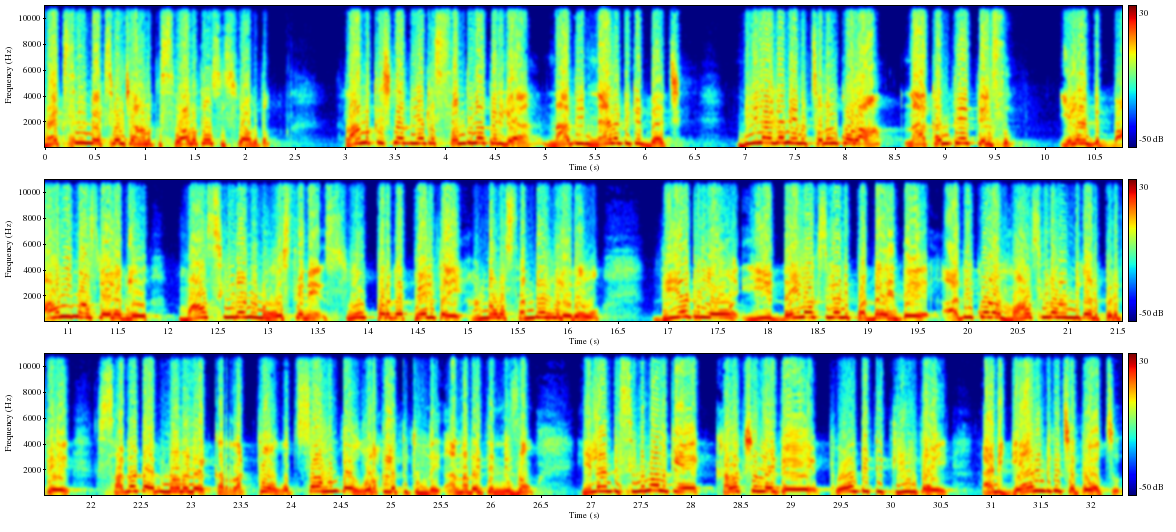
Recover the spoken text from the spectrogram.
Maxi Maxwell ఛానల్కు స్వాగతం సుస్వాగతం. రామకృష్ణ థియేటర్ సందులో పెరిగా నాది నేల టికెట్ బ్యాచ్. మీలాగా నేను చదువుకోలా నాకంతే తెలుసు. ఇలాంటి భారీ మాస్ డైలాగులు మాస్ హీరోను వస్తేనే సూపర్గా పేలుతాయి అన్న సందేహం లేదేమో. థియేటర్లో ఈ డైలాగ్స్ కానీ పడ్డాయంటే అది కూడా మాస్ హీరో నుండి కానీ పడితే సగటు అభిమానుల యొక్క రక్తం ఉత్సాహంతో ఉరకలెత్తుతుంది అన్నదైతే నిజం. ఇలాంటి సినిమాలకే కలెక్షన్లు అయితే పోటెత్తి తీరుతాయి అని గ్యారెంటీగా చెప్పవచ్చు.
